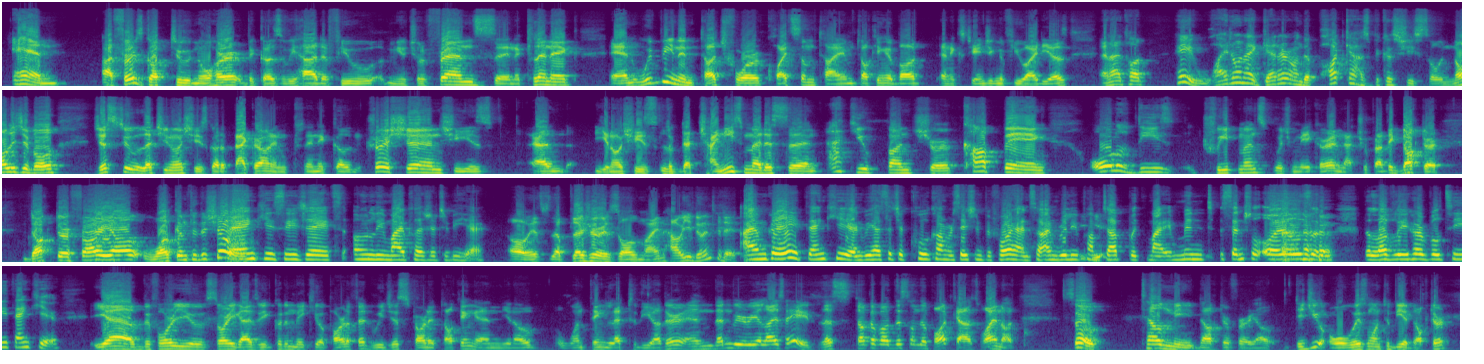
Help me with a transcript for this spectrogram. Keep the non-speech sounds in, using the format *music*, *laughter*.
And I first got to know her because we had a few mutual friends in a clinic, and we've been in touch for quite some time talking about and exchanging a few ideas. And I thought, hey, why don't I get her on the podcast? Because she's so knowledgeable. Just to let you know, she's got a background in clinical nutrition. She is, and you know, she's looked at Chinese medicine, acupuncture, cupping, all of these treatments which make her a naturopathic doctor. Dr. Faryal, welcome to the show. Thank you, CJ. It's only my pleasure to be here. Oh, it's the pleasure is all mine. How are you doing today? I'm great, thank you. And we had such a cool conversation beforehand, so I'm really pumped yeah. up with my mint essential oils and *laughs* the lovely herbal tea. Thank you. Yeah, before you, sorry guys, we couldn't make you a part of it. We just started talking, and you know, one thing led to the other, and then we realized, hey, let's talk about this on the podcast. Why not? So, tell me, Dr. Faryal, did you always want to be a doctor?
